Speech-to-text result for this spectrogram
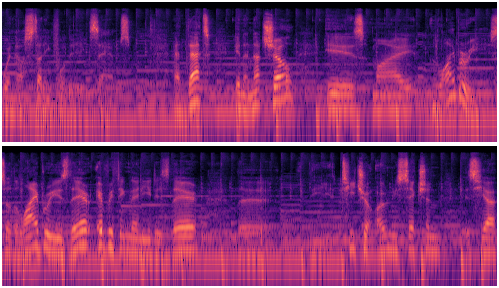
when they're studying for the exams. And that, in a nutshell, is my library. So the library is there, everything they need is there. The, the teacher only section is here.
